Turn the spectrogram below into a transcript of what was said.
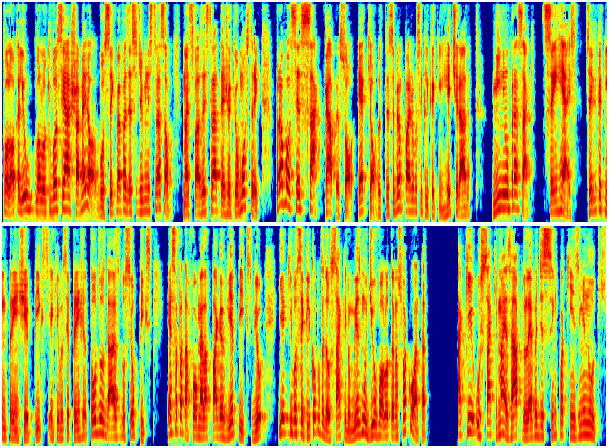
coloca ali o valor que você achar melhor. Você que vai fazer essa administração, mas faz a estratégia que eu mostrei. Para você sacar, pessoal, é aqui, ó. Você tem essa mesma página, você clica aqui em retirada, mínimo para saque, 100 reais. Você clica aqui em preencher Pix e aqui você preenche todos os dados do seu Pix. Essa plataforma ela paga via Pix, viu? E aqui você clicou para fazer o saque, no mesmo dia o valor está na sua conta. Aqui o saque mais rápido leva de 5 a 15 minutos.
